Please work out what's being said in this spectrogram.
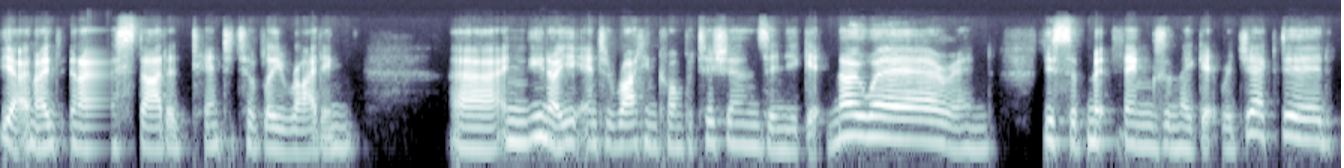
yeah, and I and I started tentatively writing uh, and you know, you enter writing competitions and you get nowhere, and you submit things and they get rejected.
